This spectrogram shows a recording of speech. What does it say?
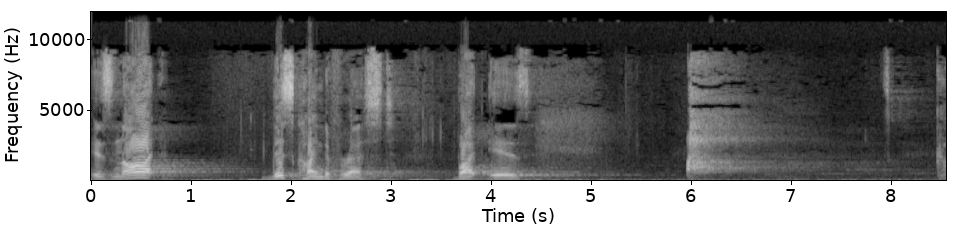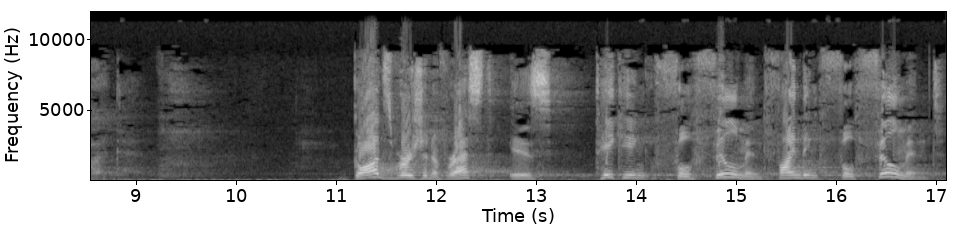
is not this kind of rest, but is good. God's version of rest is taking fulfillment, finding fulfillment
